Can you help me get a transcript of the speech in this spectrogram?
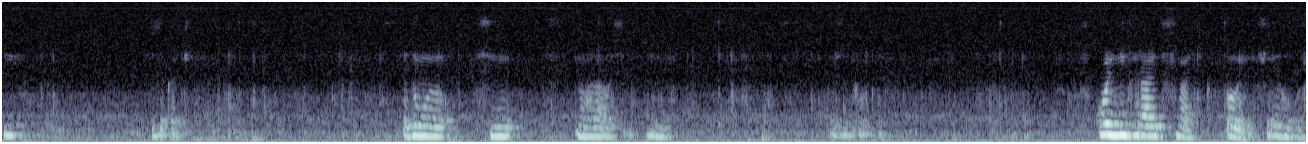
І, і заканчиваємо. Я думаю, всі награлися. Ні. Кожен проти. Школьник грає в Фнатик. Ой, що я говорю.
